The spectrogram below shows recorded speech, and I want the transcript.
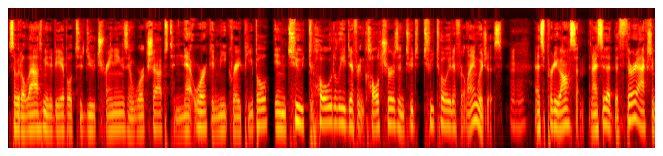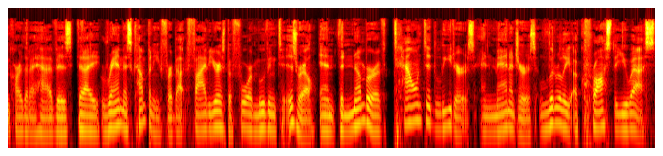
So it allows me to be able to do trainings and workshops to network and meet great people in two totally different cultures and two, two totally different languages. Mm-hmm. And it's pretty awesome. And I say that the third action card that I have is that I ran this company for about five years before moving to Israel. And the number of talented leaders and managers literally across the US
